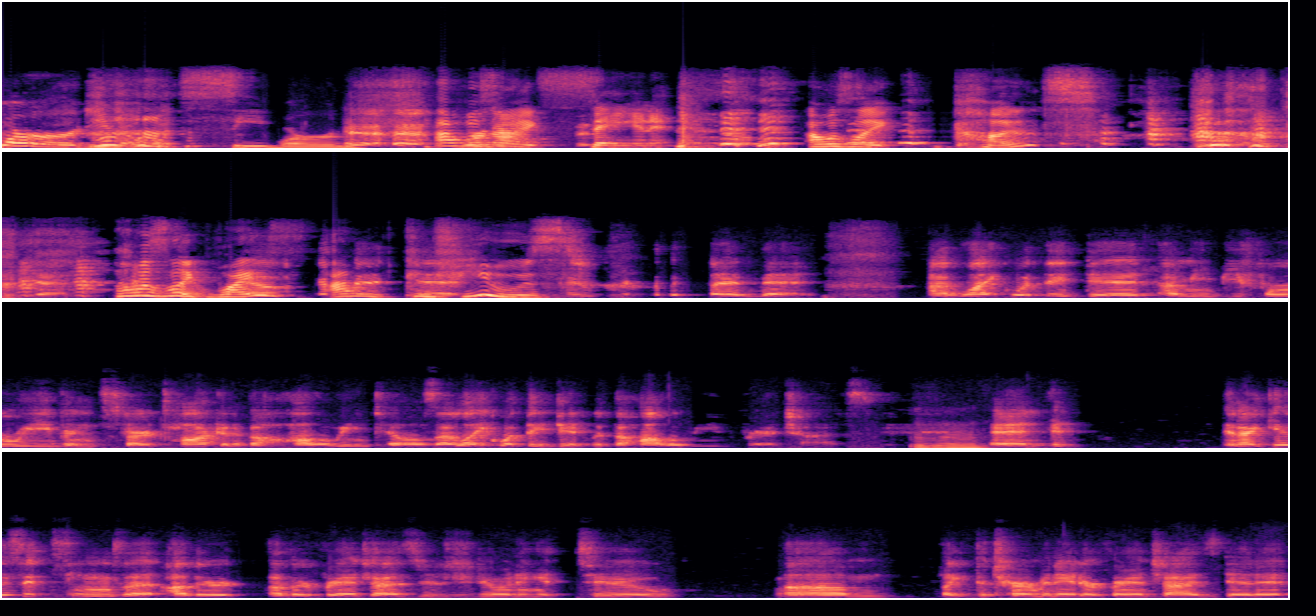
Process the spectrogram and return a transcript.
word? You know what C word? I We're was not like, saying it. I was like, cunts? I was like, why is, I'm confused. I like what they did. I mean, before we even start talking about Halloween Kills, I like what they did with the Halloween franchise. hmm and it and I guess it seems that other other franchises are doing it too. Um, like the Terminator franchise did it.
